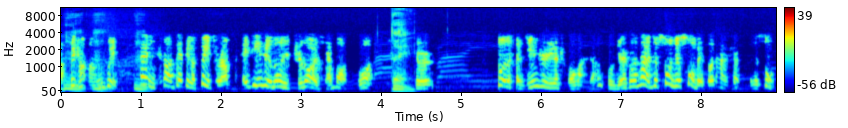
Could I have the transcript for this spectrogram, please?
啊，非常昂贵。但你知道，在这个废土上，白金这个东西值多少钱不好说，对，就是做的很精致一个筹码。然后主角说：“那就送就送呗，多大的事儿，那就送。”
